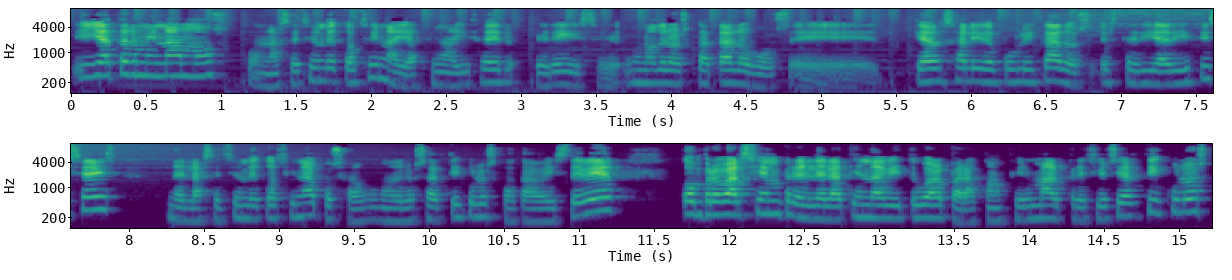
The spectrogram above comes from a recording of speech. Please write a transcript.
Y ya terminamos con la sección de cocina y al finalizar veréis eh, uno de los catálogos eh, que han salido publicados este día 16 de la sección de cocina, pues alguno de los artículos que acabáis de ver. Comprobar siempre el de la tienda habitual para confirmar precios y artículos.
